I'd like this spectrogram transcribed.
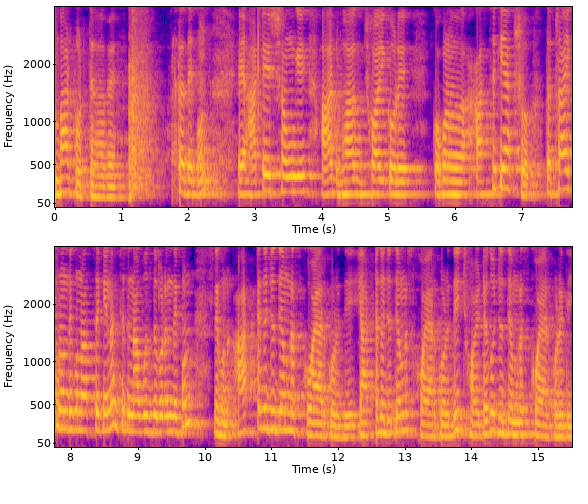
বার করতে হবে। তা দেখুন, এই আটের সঙ্গে আট ভাগ ছয় করে কখনো আসছে কি একশো? তা ট্রাই করুন, দেখুন আসছে কি না যদি না বুঝতে পারেন, দেখুন দেখুন, আটটাকে যদি আমরা স্কোয়ার করে দিই আটটাকে যদি আমরা স্কোয়ার করে দিই, ছয়টাকেও যদি আমরা স্কোয়ার করে দিই,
